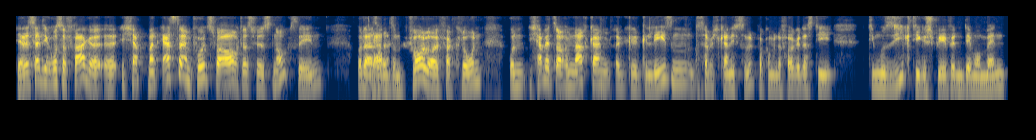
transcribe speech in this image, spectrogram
Ja, das ist halt die große Frage. Äh, Ich habe mein erster Impuls war auch, dass wir Snoke sehen oder Ja. so, so einen Vorläufer-Klon. Und ich habe jetzt auch im Nachgang äh, ge- gelesen, und das habe ich gar nicht so mitbekommen in der Folge, dass die, die Musik, die gespielt wird in dem Moment,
